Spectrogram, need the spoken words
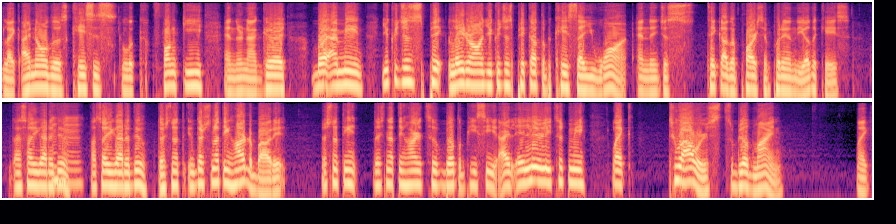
like I know those cases look funky and they're not good, but I mean you could just pick later on. You could just pick out the case that you want and then just take out the parts and put it in the other case. That's all you gotta do. Mhm. That's all you gotta do. There's nothing. There's nothing hard about it. There's nothing. There's nothing hard to build a PC. I it literally took me like two hours to build mine. Like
